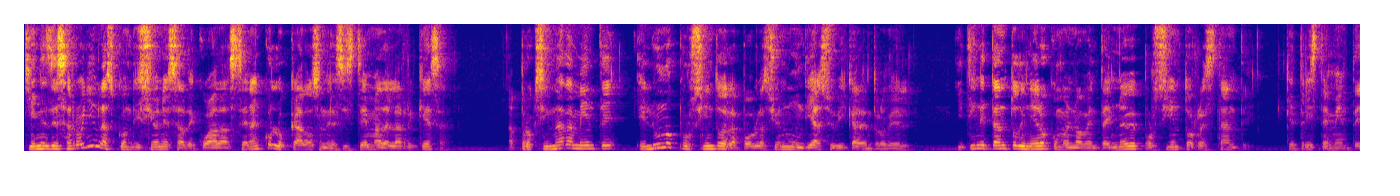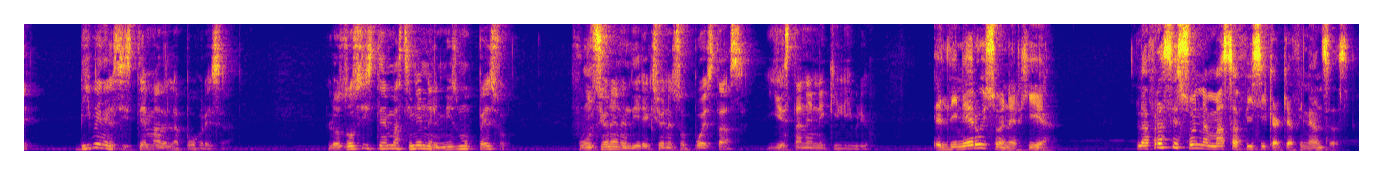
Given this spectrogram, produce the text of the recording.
Quienes desarrollen las condiciones adecuadas serán colocados en el sistema de la riqueza. Aproximadamente el 1% de la población mundial se ubica dentro de él, y tiene tanto dinero como el 99% restante, que tristemente vive en el sistema de la pobreza. Los dos sistemas tienen el mismo peso, funcionan en direcciones opuestas y están en equilibrio. El dinero y su energía. La frase suena más a física que a finanzas,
